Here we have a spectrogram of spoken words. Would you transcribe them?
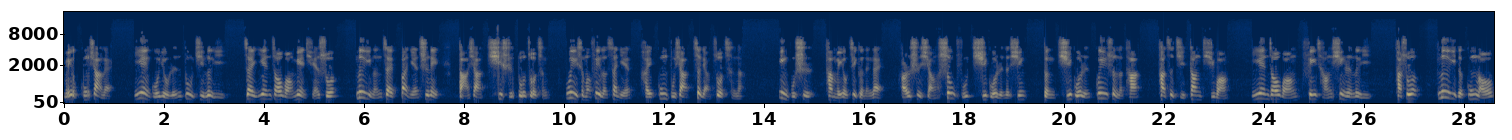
没有攻下来。燕国有人妒忌乐意，在燕昭王面前说，乐意能在半年之内。打下七十多座城，为什么费了三年还攻不下这两座城呢？并不是他没有这个能耐，而是想收服齐国人的心。等齐国人归顺了他，他自己当齐王。燕昭王非常信任乐毅，他说乐毅的功劳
